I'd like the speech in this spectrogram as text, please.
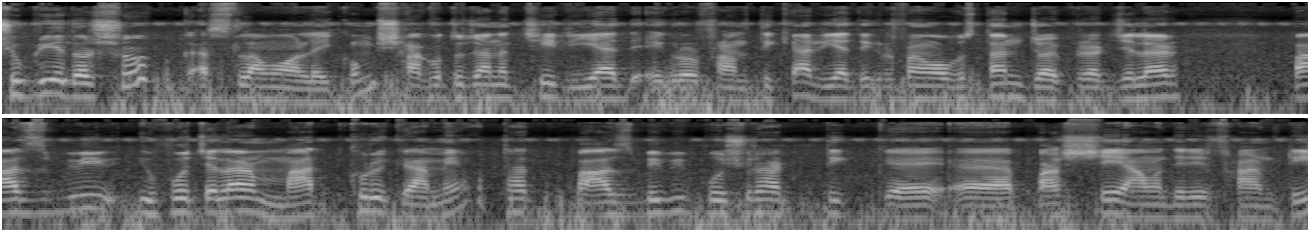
সুপ্রিয় দর্শক, আসসালামু আলাইকুম। স্বাগত জানাচ্ছি রিয়াদ এগ্রো ফার্ম থেকে। আর রিয়াদ এগ্রো ফার্ম অবস্থান জয়পুরহাট জেলার পাঁচবিবি উপজেলার মাতখুরি গ্রামে। অর্থাৎ পাঁচবিবি পশুরহাট থেকে পাশে আমাদের এই ফার্মটি।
